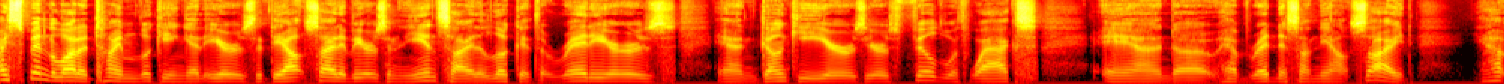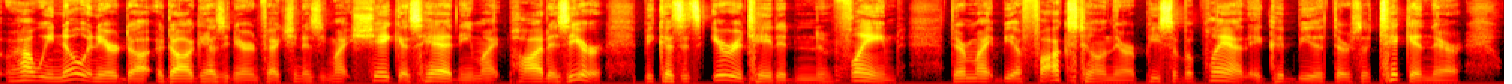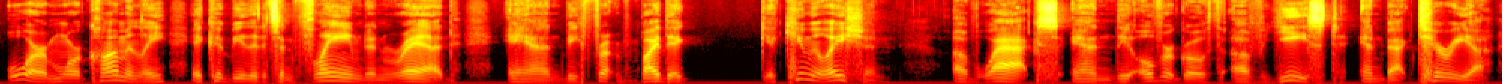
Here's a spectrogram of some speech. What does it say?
I spend a lot of time looking at ears, at the outside of ears and the inside. I look at the red ears and gunky ears, ears filled with wax and uh, have redness on the outside. How, how we know an ear do a dog has an ear infection is he might shake his head and he might paw at his ear because it's irritated and inflamed. There might be a foxtail in there, a piece of a plant. It could be that there's a tick in there. Or more commonly, it could be that it's inflamed and red and by the accumulation of wax and the overgrowth of yeast and bacteria.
